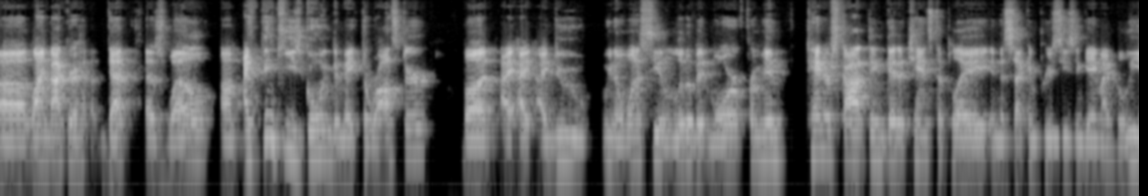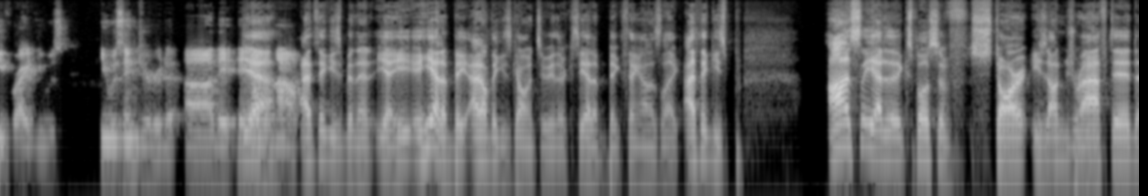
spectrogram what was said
uh, linebacker depth as well. Um, I think he's going to make the roster, but I, I, I do you know want to see a little bit more from him. Tanner Scott didn't get a chance to play in the second preseason game, I believe. Right, he was he was injured. Uh, they, they yeah, held him out. I think he's been in. Yeah, he, he had a big. I don't think he's going to either because he had a big thing on his leg. I think he's honestly had an explosive start. He's undrafted.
